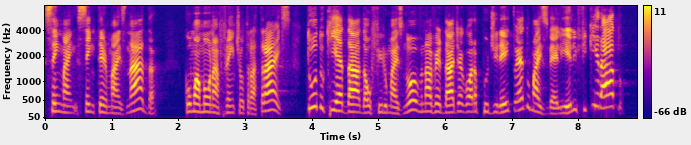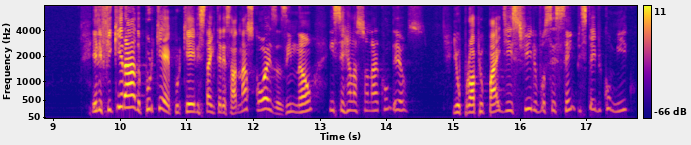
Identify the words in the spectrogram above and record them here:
sem, mais, sem ter mais nada, com uma mão na frente e outra atrás. Tudo que é dado ao filho mais novo, na verdade, agora por direito é do mais velho. E ele fica irado. Ele fica irado. Por quê? Porque ele está interessado nas coisas e não em se relacionar com Deus. E o próprio pai diz: Filho, você sempre esteve comigo.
